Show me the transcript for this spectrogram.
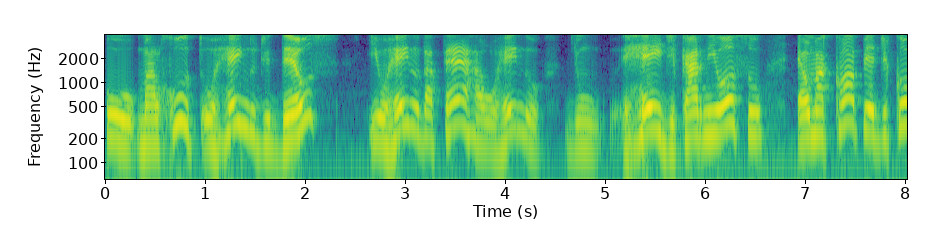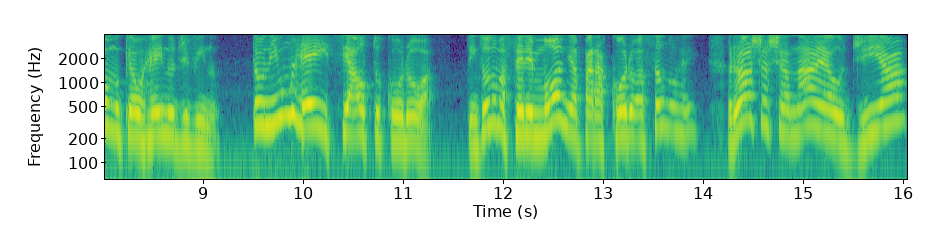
o Malchut, o reino de Deus, e o reino da terra, o reino de um rei de carne e osso, é uma cópia de como que é o reino divino. Então nenhum rei se autocoroa. Tem toda uma cerimônia para a coroação do rei. Rosh Hashanah é o dia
